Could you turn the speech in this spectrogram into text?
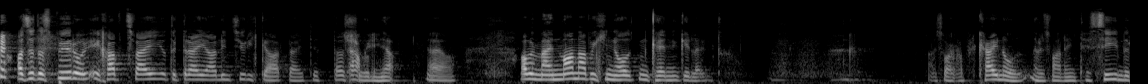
also das Büro, ich habe zwei oder drei Jahre in Zürich gearbeitet. Das Ah, schon, okay. ja. ja, ja. Aber meinen Mann habe ich in Olten kennengelernt. Es war aber kein Oldner, es war ein Tessiner.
